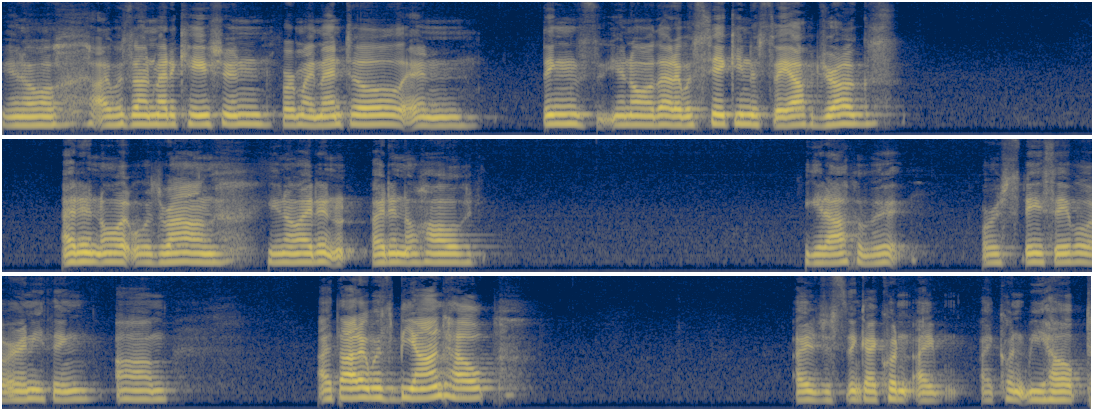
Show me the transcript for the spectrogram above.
You know, I was on medication for my mental and things, you know, that I was taking to stay off drugs. I didn't know what was wrong. You know, I didn't I didn't know how to get off of it or stay stable or anything. Um, I thought I was beyond help. I just think I couldn't I, I couldn't be helped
